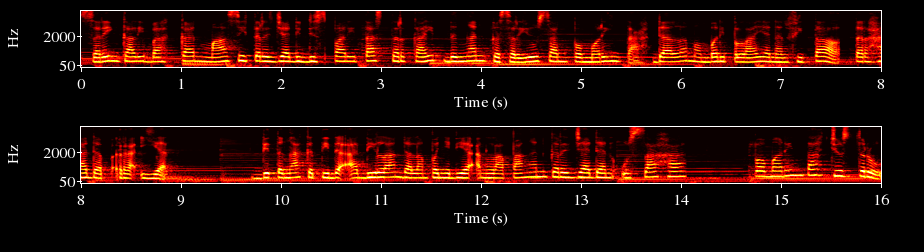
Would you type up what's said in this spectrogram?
Seringkali bahkan masih terjadi disparitas terkait dengan keseriusan pemerintah dalam memberi pelayanan vital terhadap rakyat. Di tengah ketidakadilan dalam penyediaan lapangan kerja dan usaha, pemerintah justru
